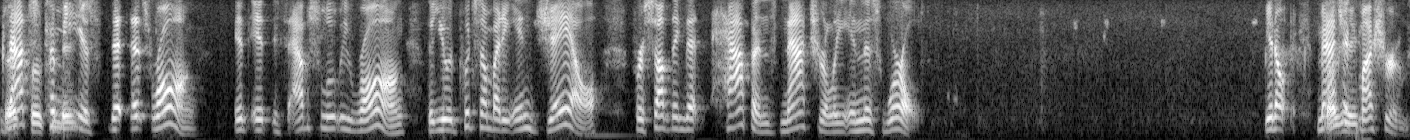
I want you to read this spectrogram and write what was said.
that's, That's to me is that that's wrong. It, it, it's absolutely wrong that you would put somebody in jail for something that happens naturally in this world. You know, magic Okay. mushrooms.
